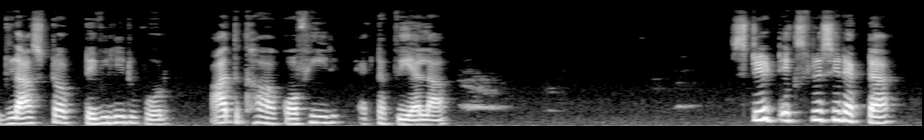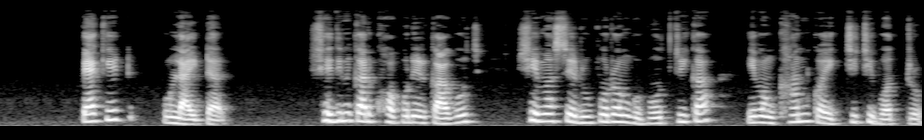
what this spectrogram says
গ্লাস টপ টেবিলের উপর আধ খাওয়া কফির একটা পেয়ালা। স্টেট এক্সপ্রেসের একটা প্যাকেট ও লাইটার। সেদিনকার খবরের কাগজ, সে মাসের রূপরঙ্গ পত্রিকা এবং খান কয়েক চিঠিপত্র।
